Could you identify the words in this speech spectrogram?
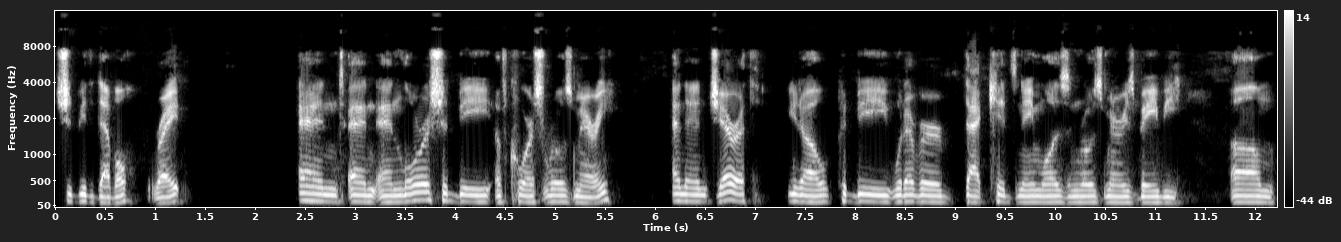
should be the devil, right? and and and Laura should be, of course, Rosemary, and then Jareth, you know, could be whatever that kid's name was in Rosemary's Baby. Um,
